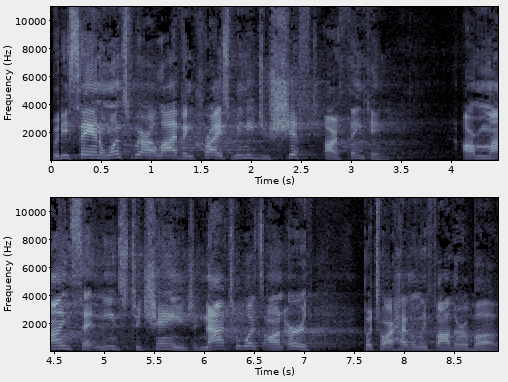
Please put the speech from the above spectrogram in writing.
But he's saying once we are alive in Christ, we need to shift our thinking. Our mindset needs to change, not to what's on earth, but to our Heavenly Father above.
